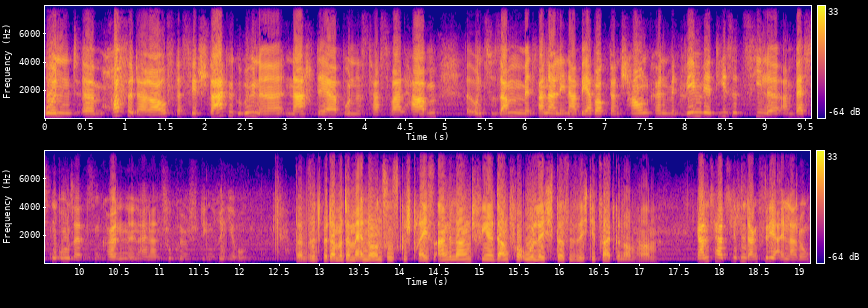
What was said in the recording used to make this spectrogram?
und ähm, hoffe darauf, dass wir starke Grüne nach der Bundestagswahl haben äh, und zusammen mit Annalena Baerbock dann schauen können, mit wem wir diese Ziele am besten umsetzen können in einer zukünftigen Regierung. Dann sind wir damit am Ende unseres Gesprächs angelangt. Vielen Dank, Frau Urlich, dass Sie sich die Zeit genommen haben. Ganz herzlichen Dank für die Einladung.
